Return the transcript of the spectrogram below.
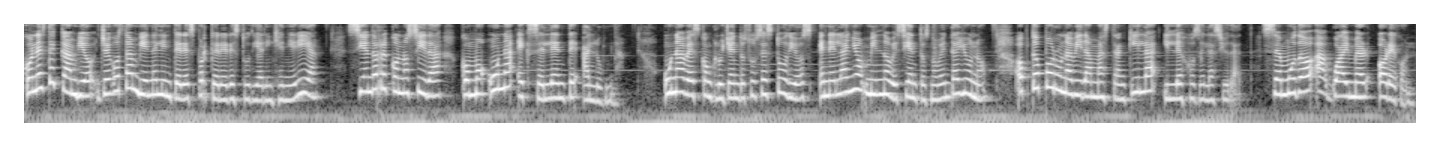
Con este cambio llegó también el interés por querer estudiar ingeniería siendo reconocida como una excelente alumna. Una vez concluyendo sus estudios, en el año 1991, optó por una vida más tranquila y lejos de la ciudad. Se mudó a Weimer, Oregon,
